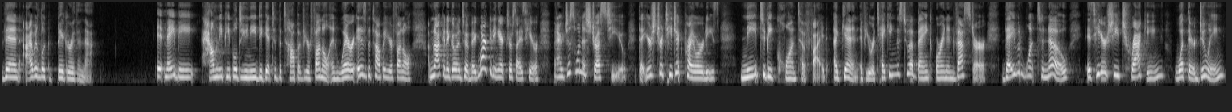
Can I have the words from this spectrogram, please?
then I would look bigger than that. It may be how many people do you need to get to the top of your funnel and where is the top of your funnel? I'm not going to go into a big marketing exercise here, but I just want to stress to you that your strategic priorities need to be quantified. Again, if you were taking this to a bank or an investor, they would want to know is he or she tracking what they're doing?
